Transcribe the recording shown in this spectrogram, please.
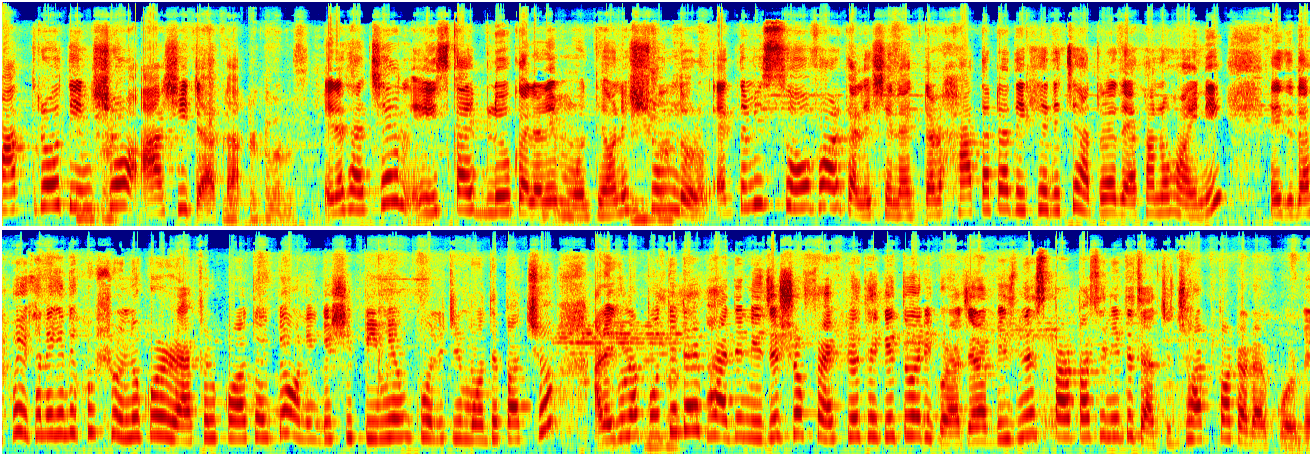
মাত্র তিনশো আশি টাকা। এটা থাকছে স্কাই ব্লু কালারের মধ্যে অনেক সুন্দর একদমই সোফার কালেকশন একটা। আর হাতাটা দেখিয়ে দিচ্ছি হাতাটা দেখানো হয়নি। এই যে দেখো এখানে কিন্তু খুব সুন্দর করে র্যাফেল করা থাকবে অনেক বেশি প্রিমিয়াম কোয়ালিটির মধ্যে পাচ্ছ। আর এগুলো প্রত্যেকটাই ভাইদের নিজস্ব ফ্যাক্টরি থেকে তৈরি করা। যারা বিজনেস পারপাসে নিতে চাচ্ছে ঝটপট অর্ডার করবে।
